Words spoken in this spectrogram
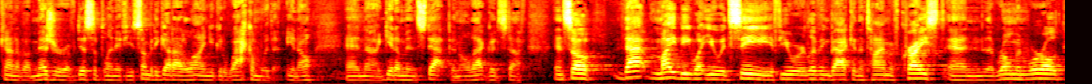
kind of a measure of discipline if you somebody got out of line you could whack them with it you know and uh, get them in step and all that good stuff and so that might be what you would see if you were living back in the time of christ and the roman world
